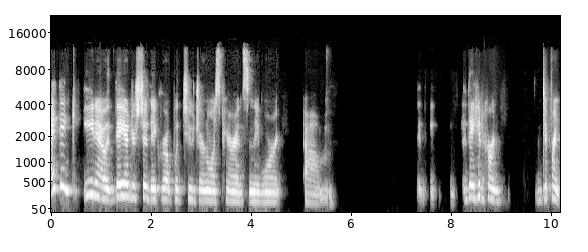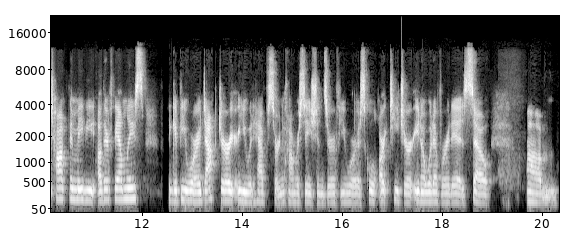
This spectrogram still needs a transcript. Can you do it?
I think, you know, they understood they grew up with two journalist parents and they weren't, um, they had heard different talk than maybe other families. Like if you were a doctor, you would have certain conversations, or if you were a school art teacher, you know, whatever it is. So, um,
